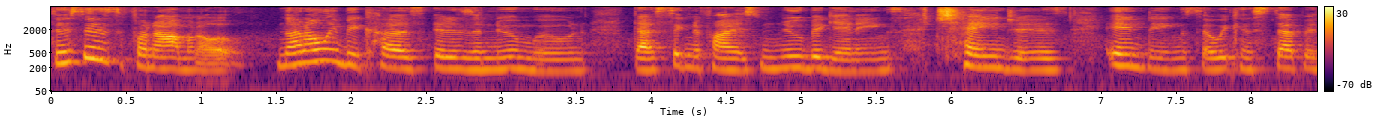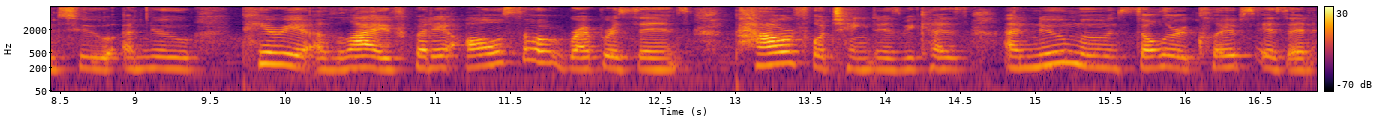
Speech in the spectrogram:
this is phenomenal not only because it is a new moon that signifies new beginnings, changes, endings, so we can step into a new period of life, but it also represents powerful changes because a new moon solar eclipse is an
